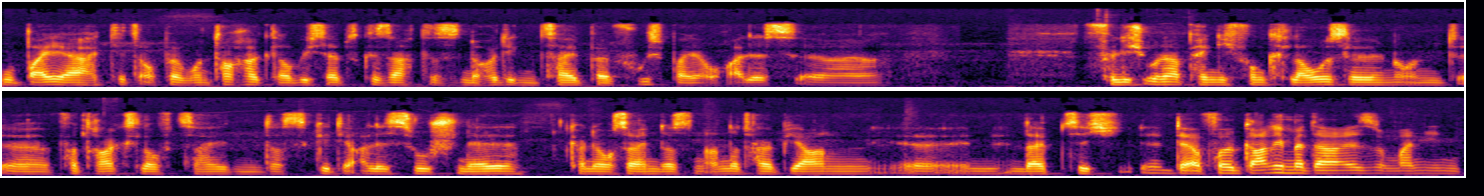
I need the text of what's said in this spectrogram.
Wobei er hat jetzt auch bei Montocha, glaube ich, selbst gesagt, dass in der heutigen Zeit bei Fußball auch alles äh, völlig unabhängig von Klauseln und äh, Vertragslaufzeiten, das geht ja alles so schnell. Kann ja auch sein, dass in anderthalb Jahren äh, in, in, Leipzig der Erfolg gar nicht mehr da ist und man ihn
